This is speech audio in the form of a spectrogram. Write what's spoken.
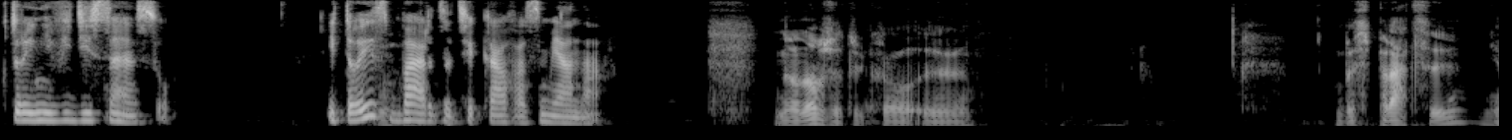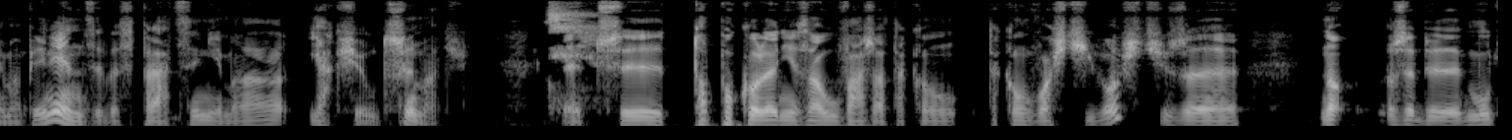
której nie widzi sensu. I to jest mhm. bardzo ciekawa zmiana. No dobrze, tylko y, bez pracy nie ma pieniędzy, bez pracy nie ma jak się utrzymać. E, czy to pokolenie zauważa taką, taką właściwość, że no, żeby móc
